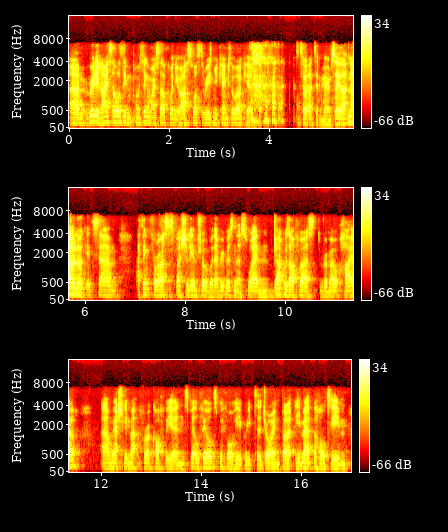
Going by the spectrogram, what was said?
Um, really nice. I was even pointing at myself when you asked what's the reason you came to work here. So to let him hear him say that. No, look, it's um, I think for us, especially, I'm sure with every business, when Jack was our first remote hire, um, we actually met for a coffee in Spitalfields before he agreed to join. But he met the whole team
